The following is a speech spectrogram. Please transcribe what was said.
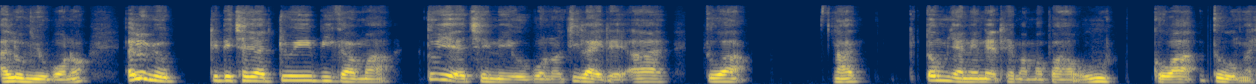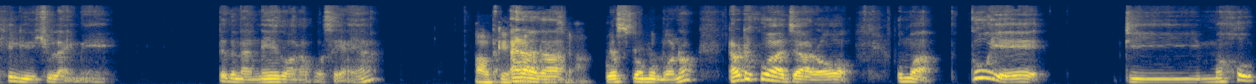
အဲ့လိုမျိုးပေါ့နော်အဲ့လိုမျိုးတိတိကျကျတွေးပြီးကမှသူ့ရဲ့အခြေအနေကိုပေါ့နော်ကြည့်လိုက်တယ်အာ तू ကငါတုံ့ပြန်နေတဲ့အထက်မှာမပါဘူးကိုကသူ့ကိုငါလှစ်လျူရှုလိုက်မယ် ပြဿနာနည်းသွားတာပေါ့ဆရာရဟုတ်ကဲ့အဲ့ဟုတ်ဒါကဲ့ကဆရာ response ပေါ့နော်နောက်တစ်ခုကကြတော့ဥပမာကိုယ့်ရဲ့ဒီမဟုတ်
